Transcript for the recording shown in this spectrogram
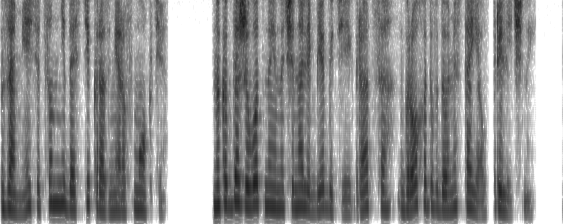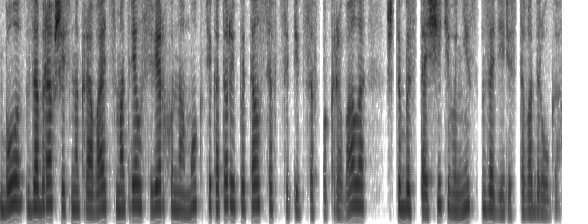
За месяц он не достиг размеров Мокти. Но когда животные начинали бегать и играться, грохот в доме стоял приличный. Бо, забравшись на кровать, смотрел сверху на Мокти, который пытался вцепиться в покрывало, чтобы стащить вниз задиристого друга.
